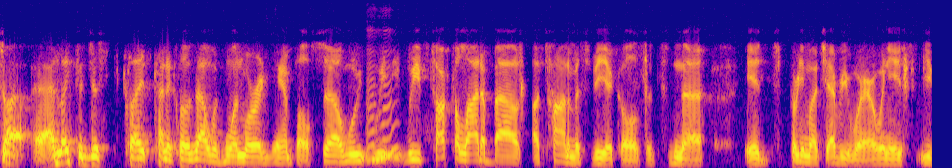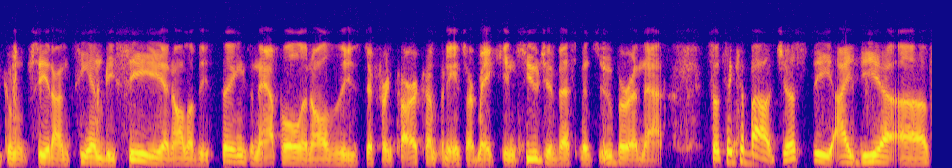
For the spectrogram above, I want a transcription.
So I'd like to just kind of close out with one more example. So we, mm-hmm. we, we've talked a lot about autonomous vehicles. It's in the it's pretty much everywhere. When you you can see it on CNBC and all of these things, and Apple and all of these different car companies are making huge investments, Uber and that. So think about just the idea of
